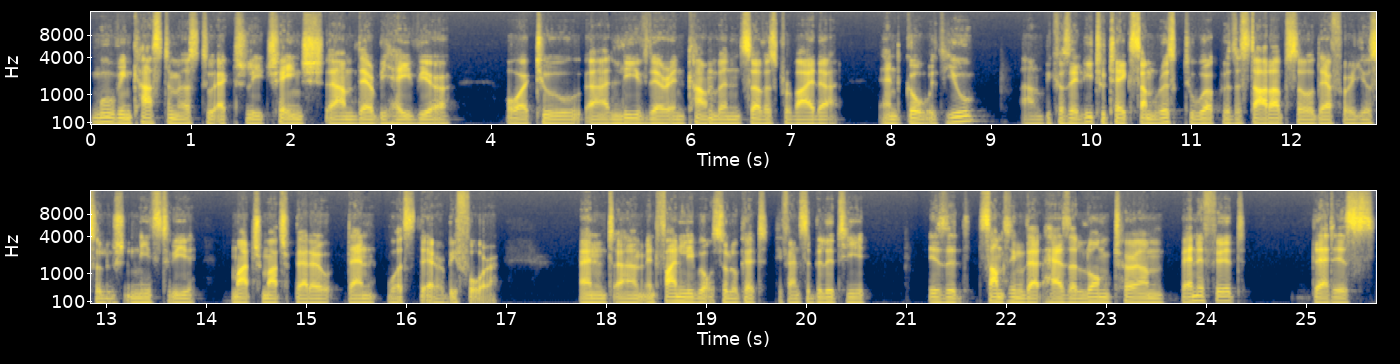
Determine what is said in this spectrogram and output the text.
moving customers to actually change um, their behavior or to uh, leave their incumbent service provider and go with you um, because they need to take some risk to work with a startup. So therefore, your solution needs to be much much better than what's there before. And um, and finally, we also look at defensibility. Is it something that has a long term benefit that is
